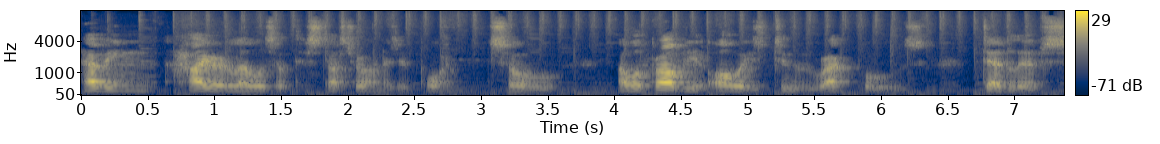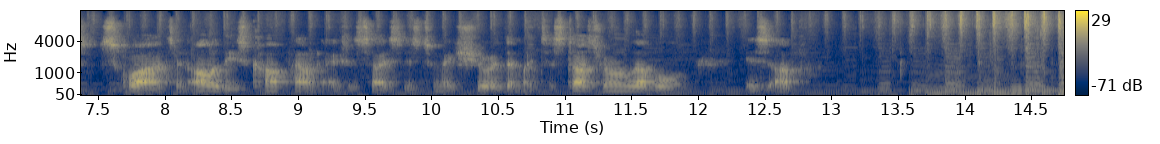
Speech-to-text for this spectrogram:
having higher levels of testosterone is important. So I will probably always do rack pulls, deadlifts, squats, and all of these compound exercises to make sure that my testosterone level is up thank you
